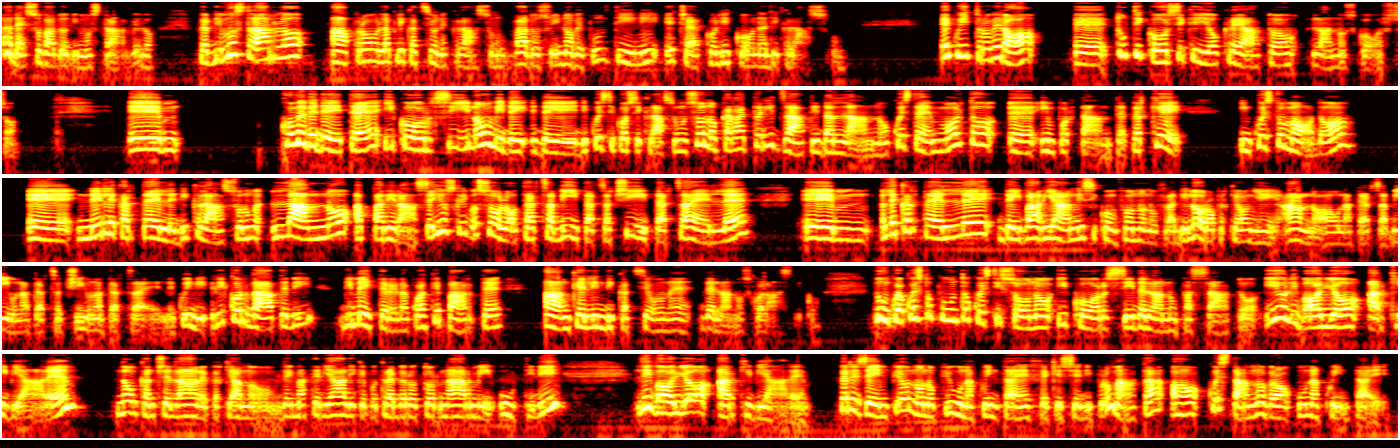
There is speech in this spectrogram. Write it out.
Adesso vado a dimostrarvelo. Per dimostrarlo apro l'applicazione Classroom, vado sui nove puntini e cerco l'icona di Classroom. E qui troverò eh, tutti i corsi che io ho creato l'anno scorso. E, ehm, come vedete i corsi, i nomi dei, dei, di questi corsi Classroom sono caratterizzati dall'anno. Questo è molto eh, importante perché in questo modo eh, nelle cartelle di Classroom l'anno apparirà. Se io scrivo solo terza B, terza C, terza L, ehm, le cartelle dei vari anni si confondono fra di loro perché ogni anno ha una terza B, una terza C, una terza L. Quindi ricordatevi di mettere da qualche parte anche l'indicazione dell'anno scolastico. Dunque a questo punto questi sono i corsi dell'anno passato. Io li voglio archiviare, non cancellare perché hanno dei materiali che potrebbero tornarmi utili, li voglio archiviare. Per esempio non ho più una quinta F che si è diplomata, quest'anno avrò una quinta E.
